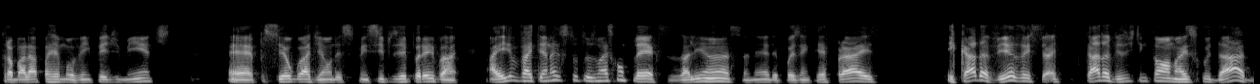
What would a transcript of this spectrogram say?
trabalhar para remover impedimentos, é, ser o guardião desses princípios e por aí vai. Aí vai tendo as estruturas mais complexas, aliança, né? depois a enterprise, e cada vez, cada vez a gente tem que tomar mais cuidado,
